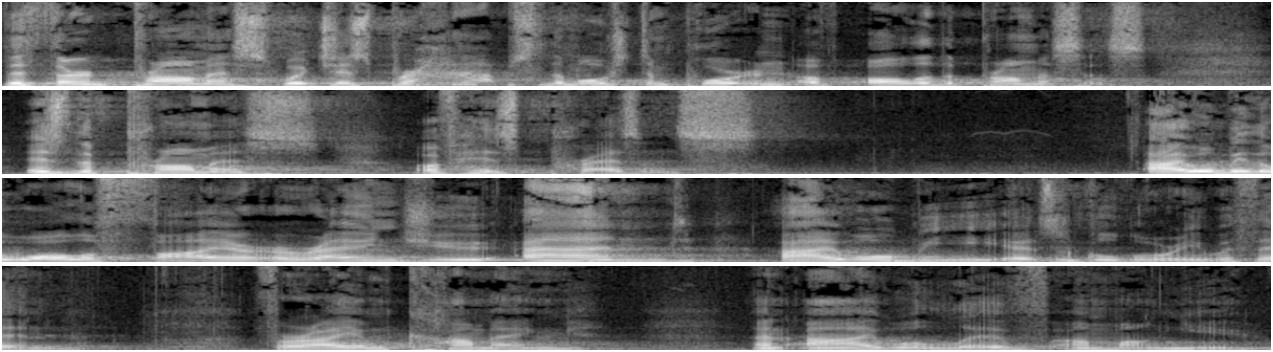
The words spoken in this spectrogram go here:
The third promise, which is perhaps the most important of all of the promises, is the promise of his presence. I will be the wall of fire around you, and I will be its glory within. For I am coming, and I will live among you.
